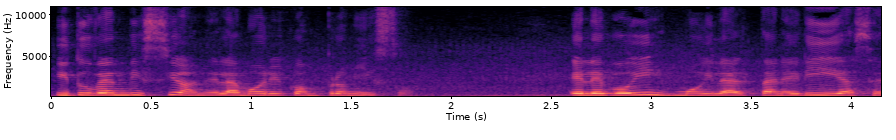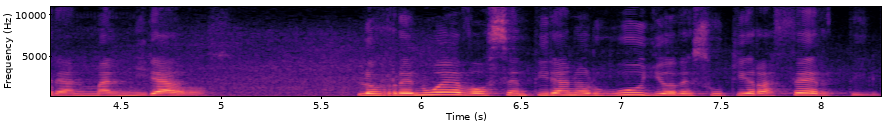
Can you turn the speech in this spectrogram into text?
y tu bendición el amor y compromiso. El egoísmo y la altanería serán mal mirados los renuevos sentirán orgullo de su tierra fértil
